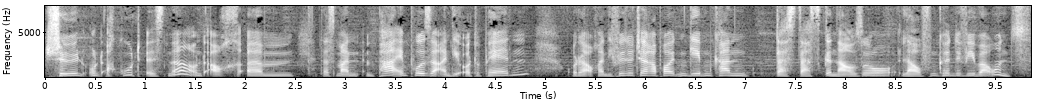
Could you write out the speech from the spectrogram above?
schön und auch gut ist. Ne? Und auch, ähm, dass man ein paar Impulse an die Orthopäden oder auch an die Physiotherapeuten geben kann, dass das genauso laufen könnte wie bei uns.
